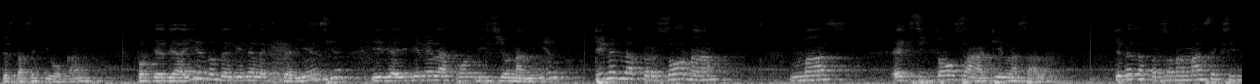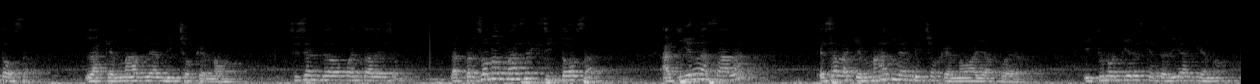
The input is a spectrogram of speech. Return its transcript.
te estás equivocando. Porque de ahí es donde viene la experiencia y de ahí viene el acondicionamiento. ¿Quién es la persona más exitosa aquí en la sala? ¿Quién es la persona más exitosa? La que más le han dicho que no. ¿Sí se han dado cuenta de eso? La persona más exitosa aquí en la sala es a la que más le han dicho que no allá afuera. Y tú no quieres que te digan que no.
